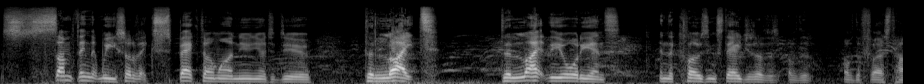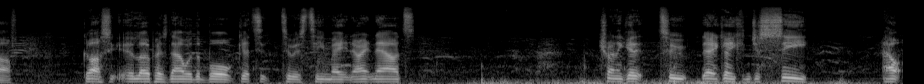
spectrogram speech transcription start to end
something that we sort of expect Omar Nuno to do, delight, delight the audience in the closing stages of the of the of the first half. Garcia Lopez now with the ball gets it to his teammate. Right now it's trying to get it to. There you go. You can just see how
